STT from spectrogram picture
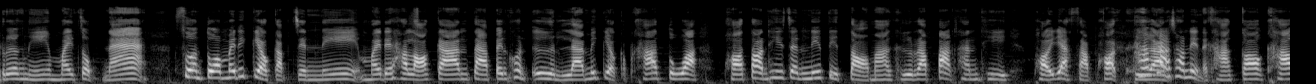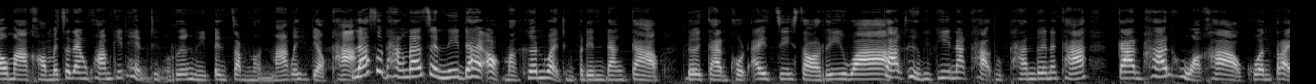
เรื่องนี้ไม่จบแน่ ส่วนตัวไม่ได้เกี่ยวกับเจนนี่ ไม่ได้ทะเลาะกัน แต่เป็นคนอื่นและไม่เกี่ยวกับค่าตัว เพราะตอนที่เจนนี่ติดต่อมาคือรับปากทันที เพราะอยากซัพพอร์ตเพื่อนถ้าชาวเน็ตนะคะ ก็เข้ามาคอมเมนต์แสดงความคิดเห็นถึงเรื่องนี้เป็นจำนวนมากเลยทีเดียวค่ะ และสุดทางด้านเจนนี่ได้ออกมาเคลื่อนไหวถึงประเด็นดังกล่าว โดยการโพสไอจีสตอรี่ว่า ฝากถึงพี่ๆนักข่าวทุกท่านด้วยนะคะ การพาดหัวข่าวควรไตร่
